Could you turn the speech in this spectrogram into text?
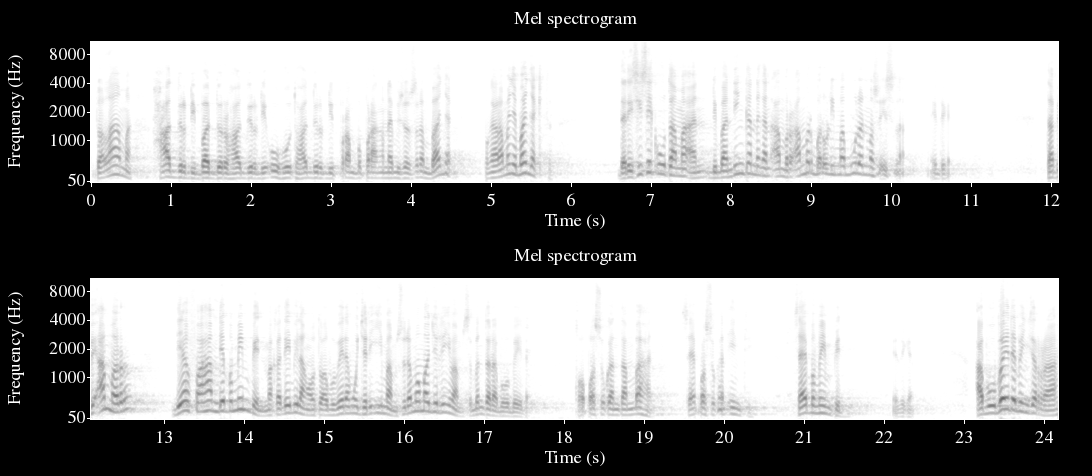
Sudah lama. Hadir di Badr, hadir di Uhud, hadir di perang-peperangan Nabi SAW. Banyak. Pengalamannya banyak itu. Dari sisi keutamaan dibandingkan dengan Amr. Amr baru lima bulan masuk Islam. Gitu kan. Tapi Amr, dia faham dia pemimpin. Maka dia bilang waktu Abu Ubaidah mau jadi imam. Sudah mau maju jadi imam. Sebentar Abu Ubaidah. Kau pasukan tambahan. Saya pasukan inti. Saya pemimpin. Gitu kan. Abu Ubaidah bin Jarrah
